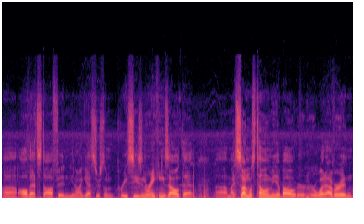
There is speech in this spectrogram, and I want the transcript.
uh, all that stuff. And, you know, I guess there's some preseason rankings out that uh, my son was telling me about or, or, whatever. And,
